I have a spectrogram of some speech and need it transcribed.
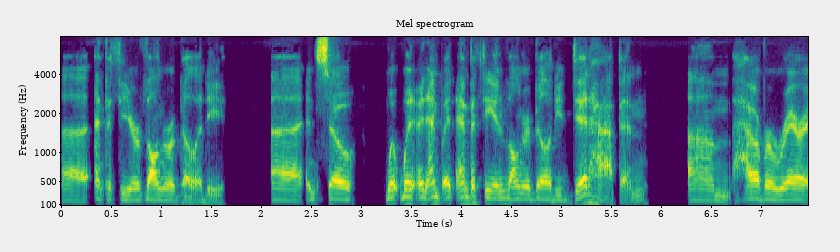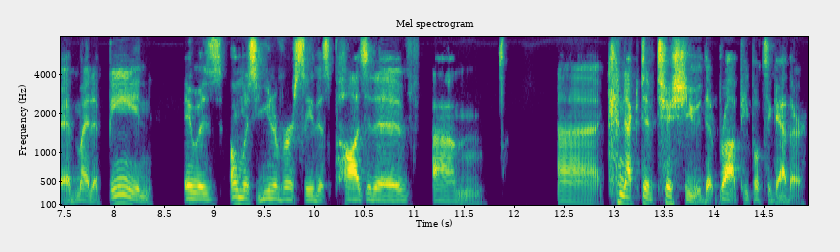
uh, empathy or vulnerability. Uh, and so when, when, empathy and vulnerability did happen, um, however rare it might have been, it was almost universally this positive um, uh, connective tissue that brought people together.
